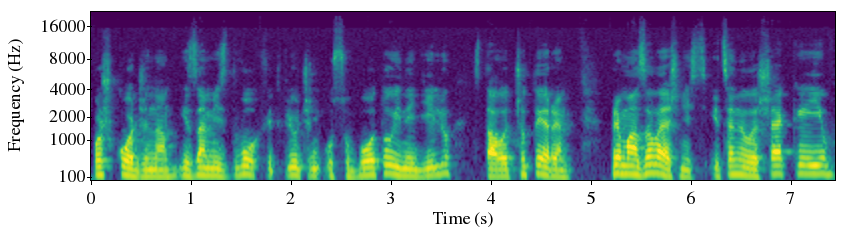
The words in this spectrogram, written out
пошкоджена, і замість двох відключень у суботу і неділю стало чотири. Пряма залежність, і це не лише Київ.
